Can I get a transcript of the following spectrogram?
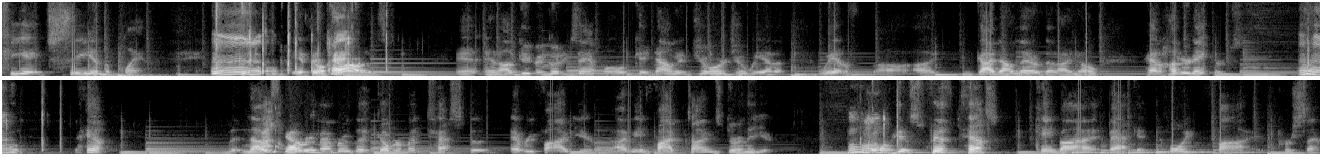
THC in the plant. Mm, if it okay. does, and, and, I'll give you a good example. Okay, down in Georgia, we had a we had a, uh, a guy down there that I know had 100 acres mm-hmm. of hemp. Now wow. you got to remember the government tested every five years. I mean, five times during the year. Mm-hmm. So his fifth test came by back at 0.5 percent.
